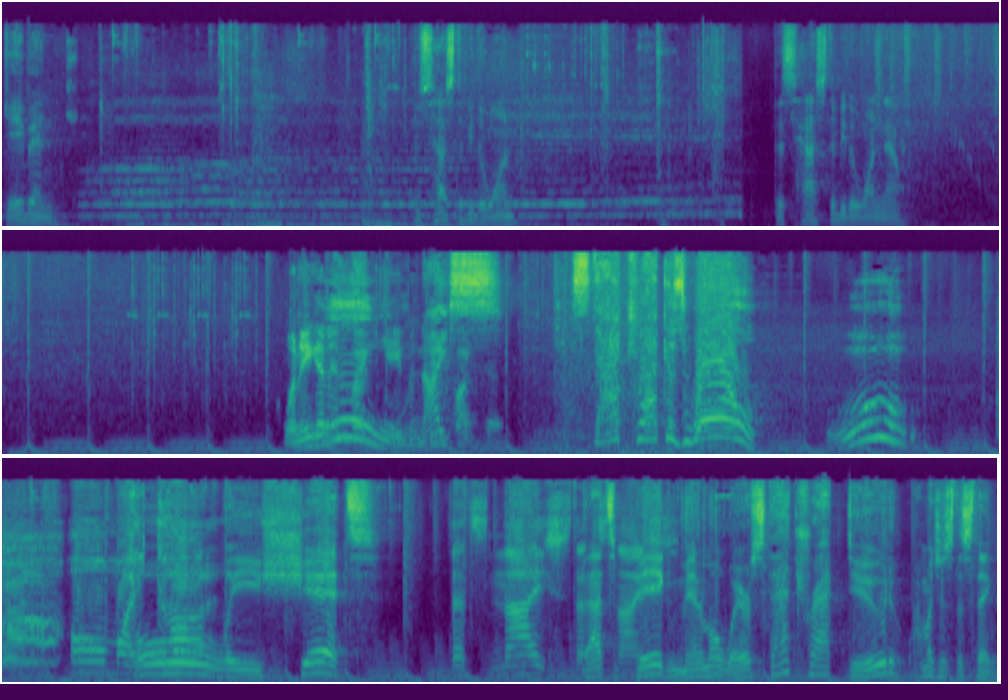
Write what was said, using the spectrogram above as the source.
Gaben. This has to be the one. This has to be the one now. When are you gonna invite Ooh, Gaben to the nice. StatTrak as well. Ooh! Oh my god. Holy shit. That's nice. That's, nice. That's nice. big minimal wear StatTrak, dude. How much is this thing?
